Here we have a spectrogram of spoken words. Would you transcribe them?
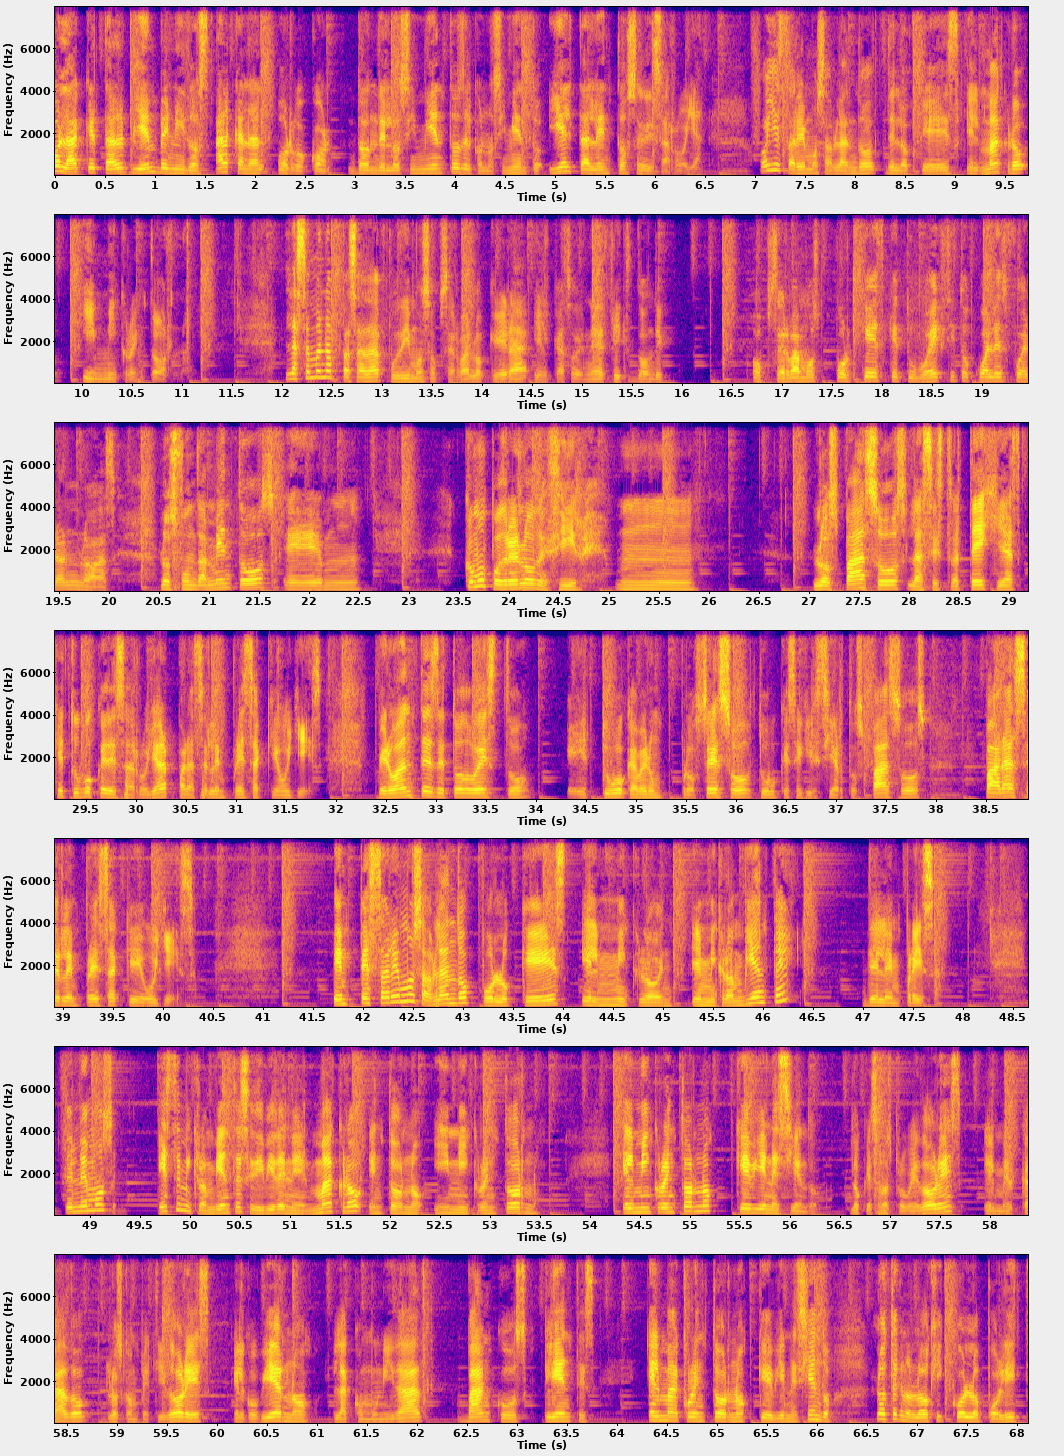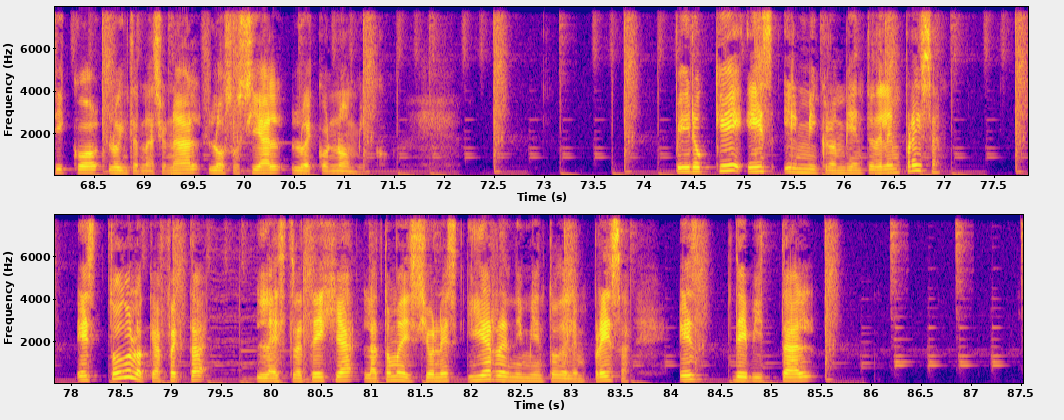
Hola, ¿qué tal? Bienvenidos al canal Orgocor, donde los cimientos del conocimiento y el talento se desarrollan. Hoy estaremos hablando de lo que es el macro y microentorno. La semana pasada pudimos observar lo que era el caso de Netflix, donde observamos por qué es que tuvo éxito, cuáles fueron los fundamentos, em, ¿cómo podré decir? Mm, los pasos, las estrategias que tuvo que desarrollar para ser la empresa que hoy es. Pero antes de todo esto, eh, tuvo que haber un proceso, tuvo que seguir ciertos pasos para ser la empresa que hoy es. Empezaremos hablando por lo que es el, micro, el microambiente de la empresa. Tenemos, este microambiente se divide en el macroentorno y microentorno. El microentorno, ¿qué viene siendo? Lo que son los proveedores, el mercado, los competidores, el gobierno, la comunidad, bancos, clientes, el macroentorno que viene siendo lo tecnológico, lo político, lo internacional, lo social, lo económico. Pero, ¿qué es el microambiente de la empresa? Es todo lo que afecta la estrategia, la toma de decisiones y el rendimiento de la empresa. Es de vital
